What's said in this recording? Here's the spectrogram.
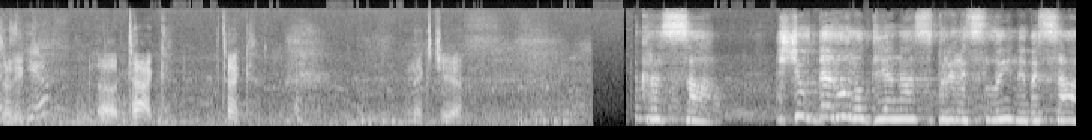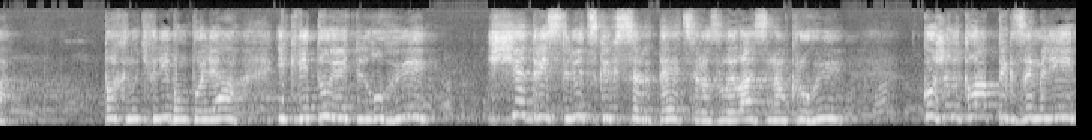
За рік? year? Е, так, так. Next year. краса, що в дарунок для нас принесли небеса. Пахнуть хлібом поля і квітують луги. Щедрість людських сердець розлилась нам круги. Кожен клаптик землі,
